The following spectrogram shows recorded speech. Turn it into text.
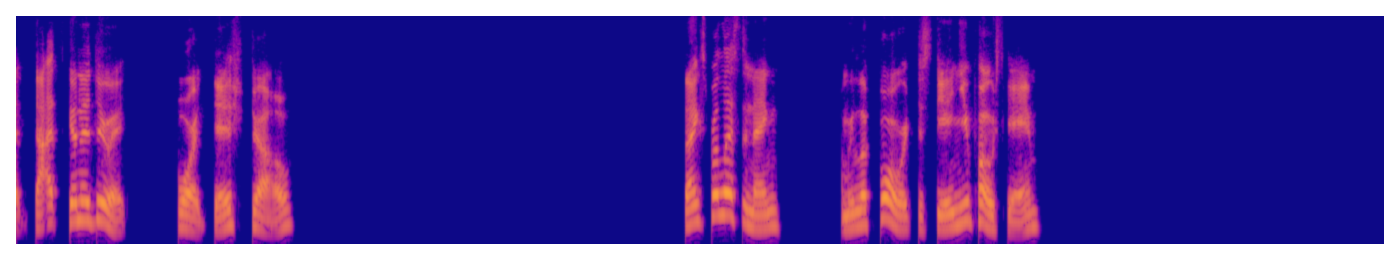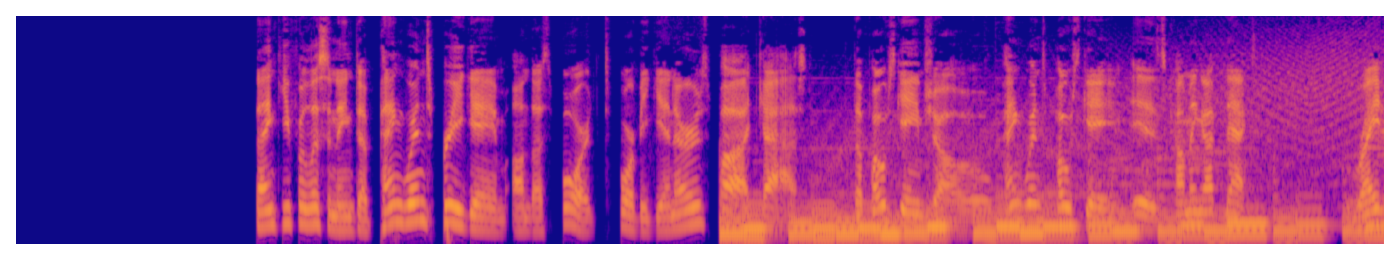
But that's going to do it for this show. Thanks for listening, and we look forward to seeing you post game. Thank you for listening to Penguins pregame on the Sports for Beginners podcast. The postgame show, Penguins postgame, is coming up next, right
